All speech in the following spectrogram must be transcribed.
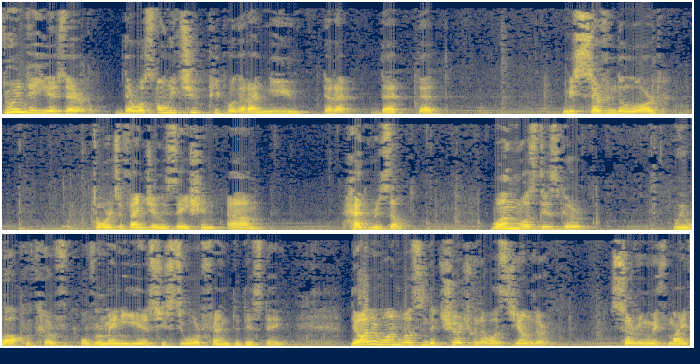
during the years, there there was only two people that I knew that I, that that me serving the Lord towards evangelization um, had result. One was this girl. We walked with her over many years. She's still our friend to this day. The other one was in the church when I was younger, serving with my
